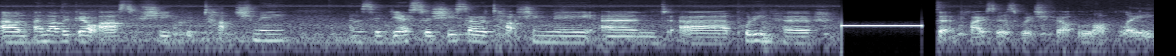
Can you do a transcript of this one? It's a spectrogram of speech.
Um, another girl asked if she could touch me and I said yes so she started touching me and uh, putting her certain places which felt lovely.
